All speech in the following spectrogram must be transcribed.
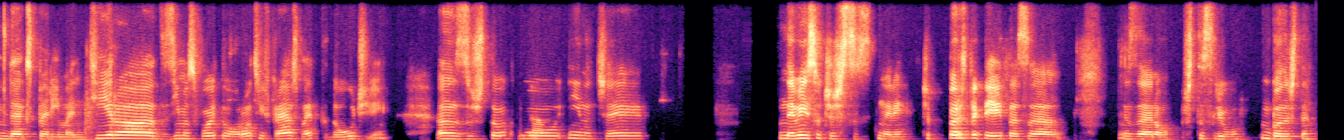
да експериментира, да взима своите уроци и в крайна сметка да учи. Защото да. иначе не мисля, че, нали, че перспективите са за едно щастливо бъдеще.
